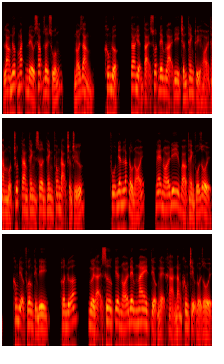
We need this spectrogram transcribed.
lao nước mắt đều sắp rơi xuống, nói rằng, không được, ta hiện tại suốt đêm lại đi trấn thanh thủy hỏi thăm một chút tam thanh sơn thanh phong đạo trường chứ. Phụ nhân lắc đầu nói, nghe nói đi vào thành phố rồi, không địa phương tìm đi, hơn nữa, người đại sư kia nói đêm nay tiểu nghệ khả năng không chịu nổi rồi.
